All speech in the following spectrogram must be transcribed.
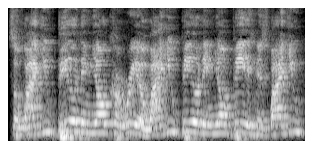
So while you building your career, while you building your business, while you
